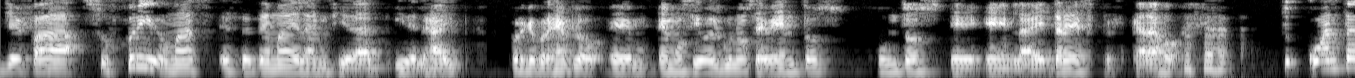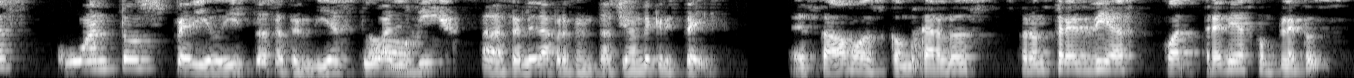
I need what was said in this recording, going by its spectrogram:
Jeff ha sufrido más este tema de la ansiedad y del hype, porque, por ejemplo, eh, hemos ido a algunos eventos juntos eh, en la E3, pues carajo, ¿tú ¿cuántas, ¿cuántos periodistas atendías tú Oh. al día para hacerle la presentación de Chris Tales? Estábamos con Carlos, fueron tres días, cuatro, tres días completos,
